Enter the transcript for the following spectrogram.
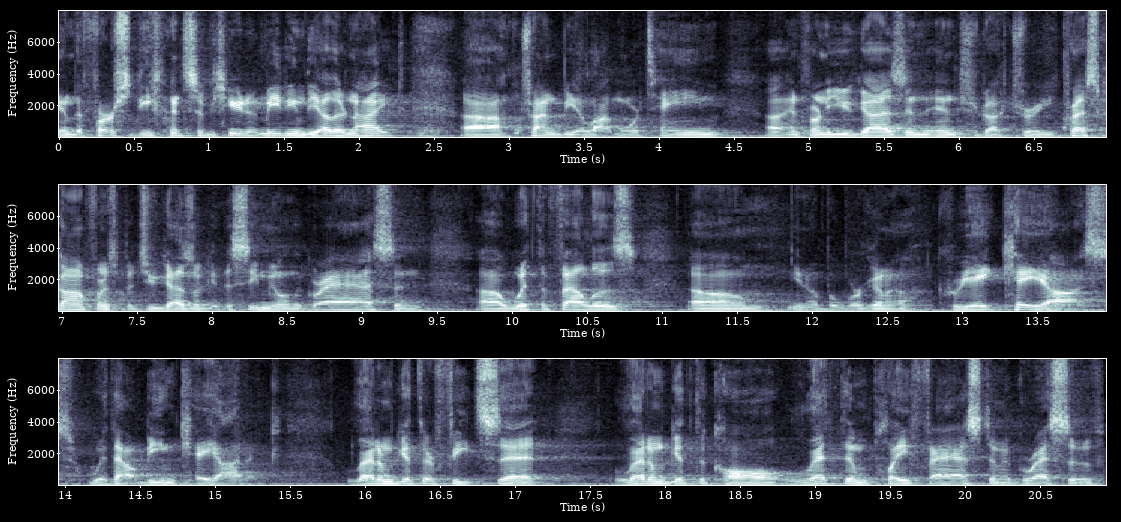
in the first defensive unit meeting the other night. Uh, trying to be a lot more tame uh, in front of you guys in the introductory press conference, but you guys will get to see me on the grass and uh, with the fellas. Um, you know, but we're gonna create chaos without being chaotic. Let them get their feet set let them get the call, let them play fast and aggressive,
